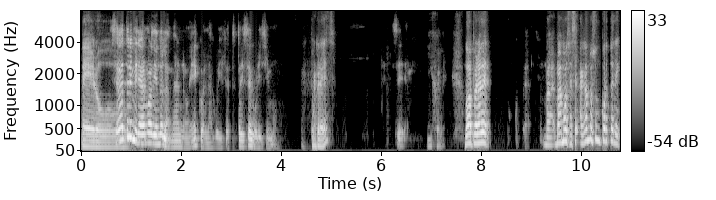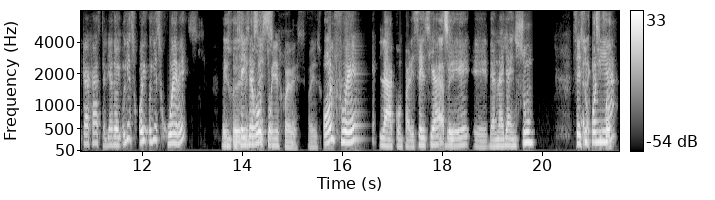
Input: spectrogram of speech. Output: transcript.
Pero. Se va a terminar mordiendo la mano, ¿eh? Con la WIF, estoy segurísimo. ¿Tú crees? Sí. Híjole. Bueno, pero a ver, va- vamos a hacer, hagamos un corte de caja hasta el día de hoy. Hoy es, hoy, hoy es jueves, Hoy es 26 jueves de 26. agosto. Hoy es jueves. Hoy es jueves. Hoy fue la comparecencia Ah, sí. de, eh, de Anaya en Zoom. Se A la que sí suponía,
